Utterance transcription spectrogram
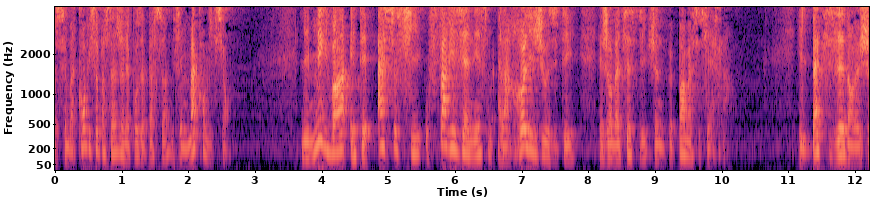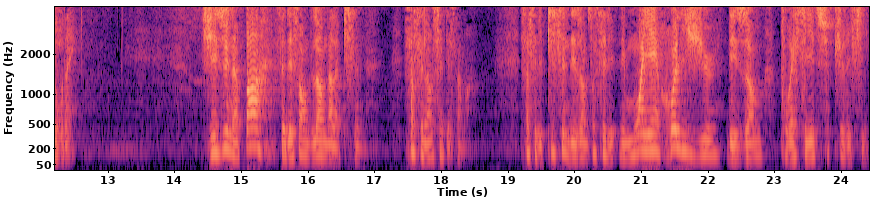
c'est ma conviction personnelle, je ne l'impose à personne, c'est ma conviction. Les mikvahs étaient associés au pharisianisme, à la religiosité, et Jean-Baptiste dit, je ne peux pas m'associer à cela. Il baptisait dans le Jourdain. Jésus n'a pas fait descendre l'homme dans la piscine. Ça, c'est l'Ancien Testament. Ça, c'est les piscines des hommes. Ça, c'est les, moyens religieux des hommes pour essayer de se purifier.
